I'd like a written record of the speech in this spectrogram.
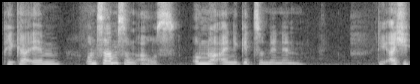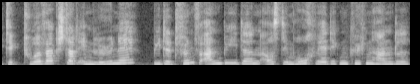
PKM und Samsung aus, um nur einige zu nennen. Die Architekturwerkstatt in Löhne bietet fünf Anbietern aus dem hochwertigen Küchenhandel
